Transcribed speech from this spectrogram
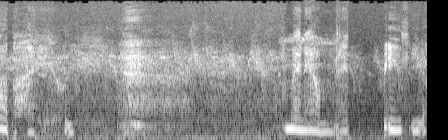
आभारी हुई। मैंने अमृत पी लिया।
